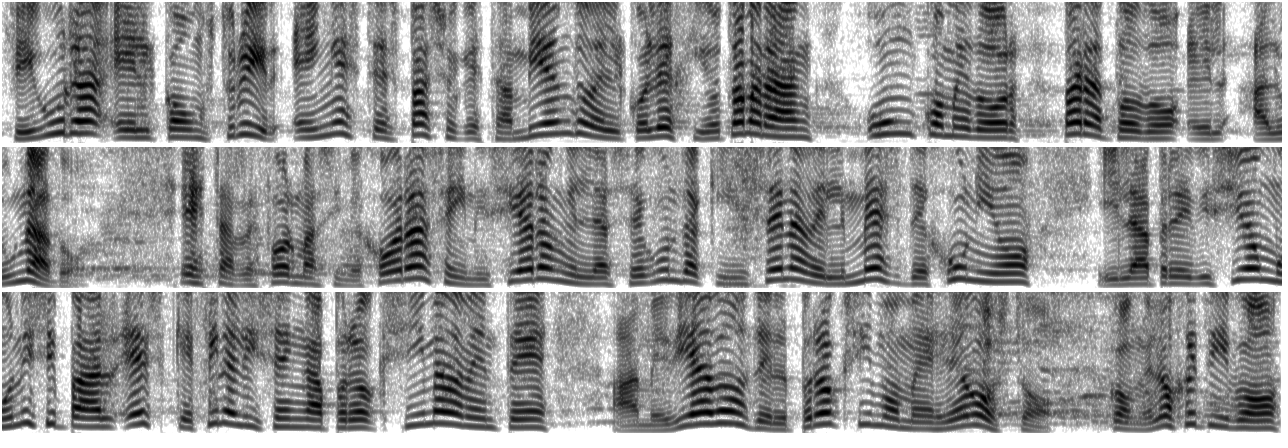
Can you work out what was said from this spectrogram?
figura el construir en este espacio que están viendo del Colegio Tamarán un comedor para todo el alumnado. Estas reformas y mejoras se iniciaron en la segunda quincena del mes de junio y la previsión municipal es que finalicen aproximadamente a mediados del próximo mes de agosto, con el objetivo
